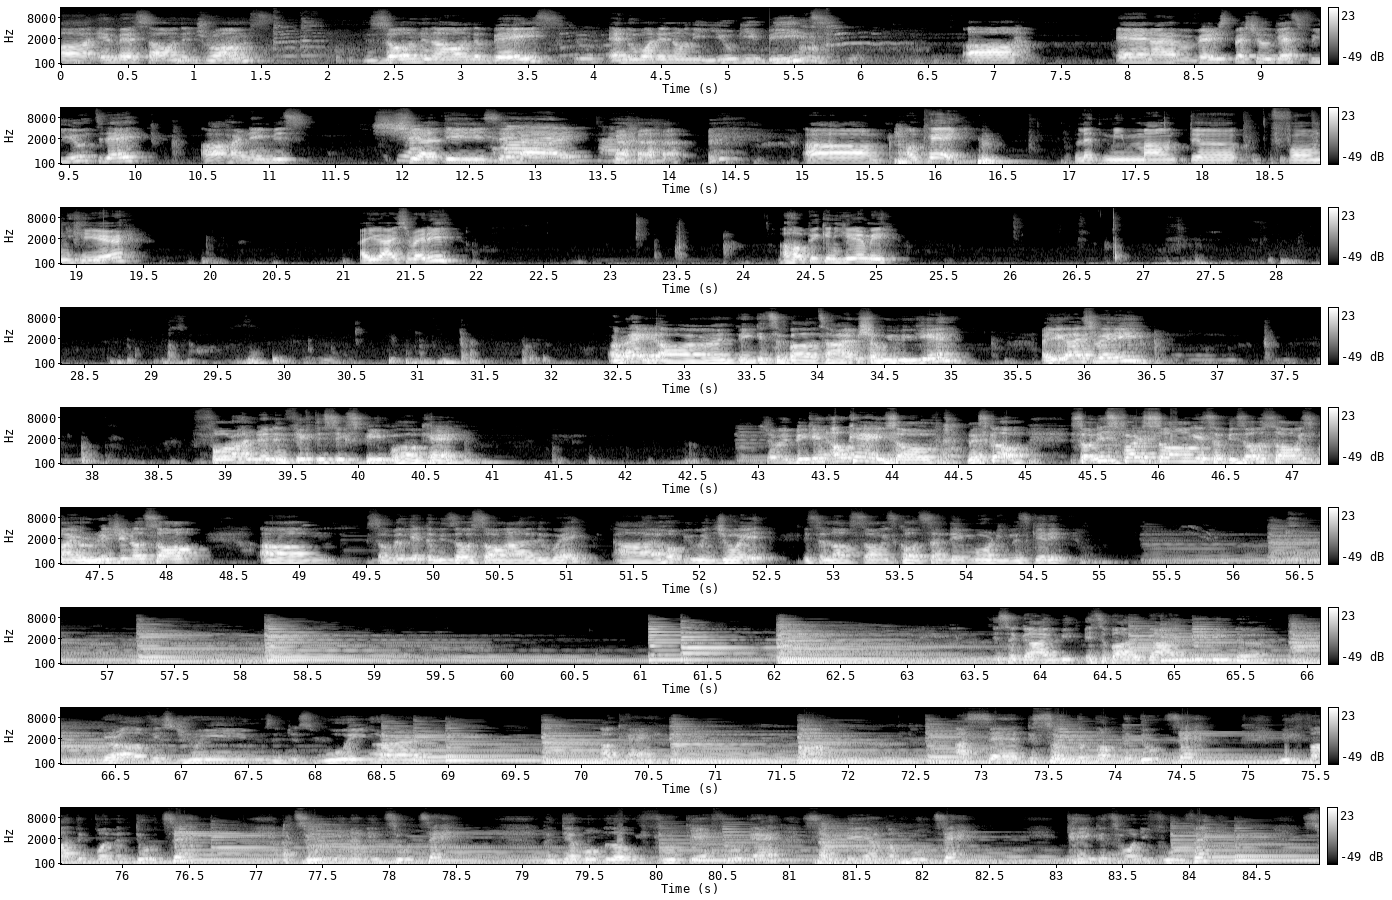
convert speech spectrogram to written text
uh, MS on the drums, Zone now on the bass, and the one and only Yugi beats. Uh, and I have a very special guest for you today. Uh, her name is Shyati. Say hi. Hi. um, okay, let me mount the phone here. Are you guys ready? I hope you can hear me. All right, uh, I think it's about time. Shall we begin? Are you guys ready? 456 people, okay. Shall we begin? Okay, so let's go. So this first song is a Mizo song. It's my original song. Um, so we'll get the Mizo song out of the way. Uh, I hope you enjoy it. It's a love song. It's called Sunday Morning. Let's get it. A guy. It's about a guy meeting the girl of his dreams and just wooing her. Okay. Uh, I said cái xoay tôi bóng cái đủ dễ Đi pha tôi vẫn đủ dễ I do in an into dễ eh? Andiamo low i fu che fu e eh? Sunday I got mood dễ Pay cái tuần i fu vek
